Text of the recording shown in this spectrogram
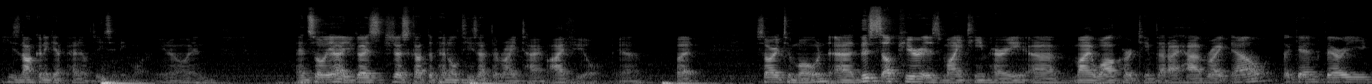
he's not going to get penalties anymore. You know, and and so yeah, you guys just got the penalties at the right time. I feel yeah, but. Sorry to moan. Uh, this up here is my team, Harry. Um, my wildcard team that I have right now. Again, very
